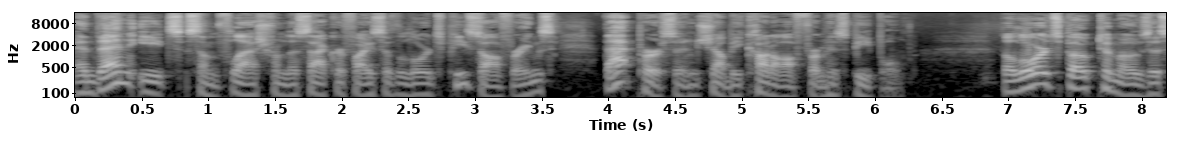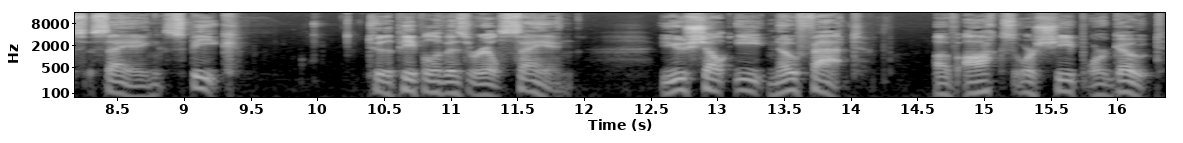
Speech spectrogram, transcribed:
and then eats some flesh from the sacrifice of the Lord's peace offerings, that person shall be cut off from his people. The Lord spoke to Moses, saying, Speak to the people of Israel, saying, You shall eat no fat of ox or sheep or goat,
